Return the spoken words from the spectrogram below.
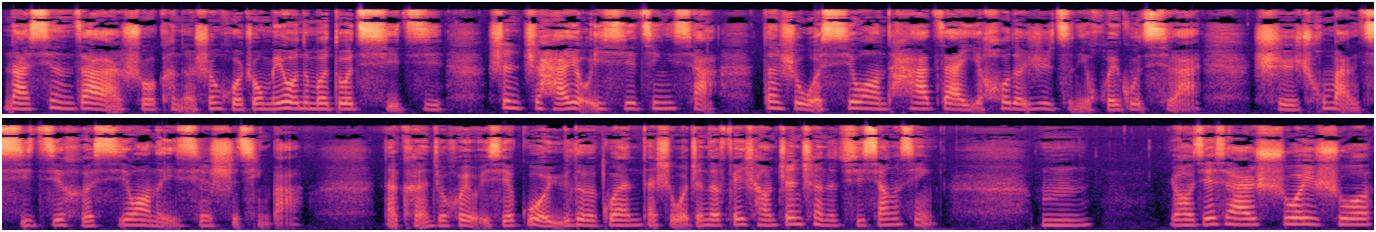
那现在来说，可能生活中没有那么多奇迹，甚至还有一些惊吓。但是我希望他在以后的日子里回顾起来，是充满奇迹和希望的一些事情吧。那可能就会有一些过于乐观，但是我真的非常真诚的去相信。嗯，然后接下来说一说。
